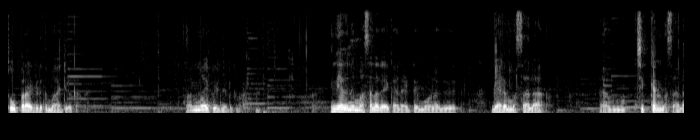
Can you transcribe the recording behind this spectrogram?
സൂപ്പറായിട്ട് എടുത്ത് മാറ്റി വെക്കാം. നന്നായി പിഴിഞ്ഞെടുക്കണം. ഇനി അതിന് മസാല തേക്കാനായിട്ട് മുളക് ഗരം മസാല ചിക്കൻ മസാല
